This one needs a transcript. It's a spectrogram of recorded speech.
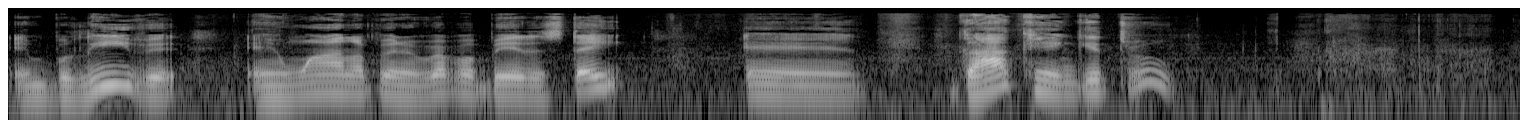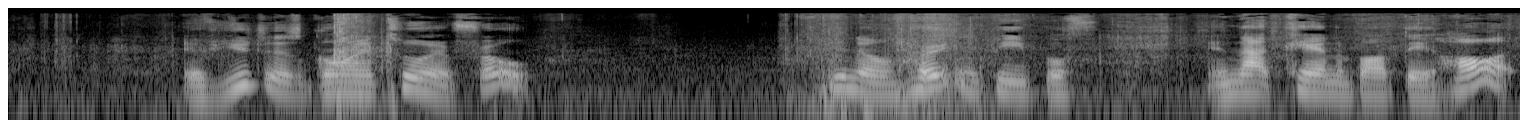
and believe it and wind up in a reprobated state and God can't get through. If you just going to and fro, you know, hurting people and not caring about their heart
